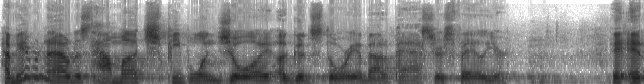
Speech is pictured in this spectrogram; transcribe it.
Have you ever noticed how much people enjoy a good story about a pastor's failure? It, it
